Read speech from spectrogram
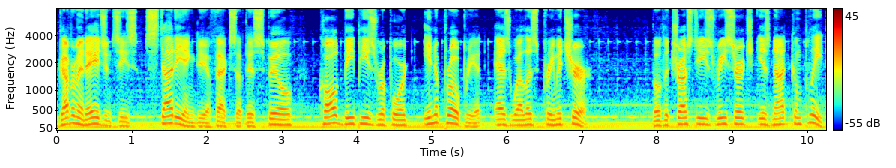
government agencies studying the effects of this spill, called BP's report inappropriate as well as premature. Though the trustees' research is not complete,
